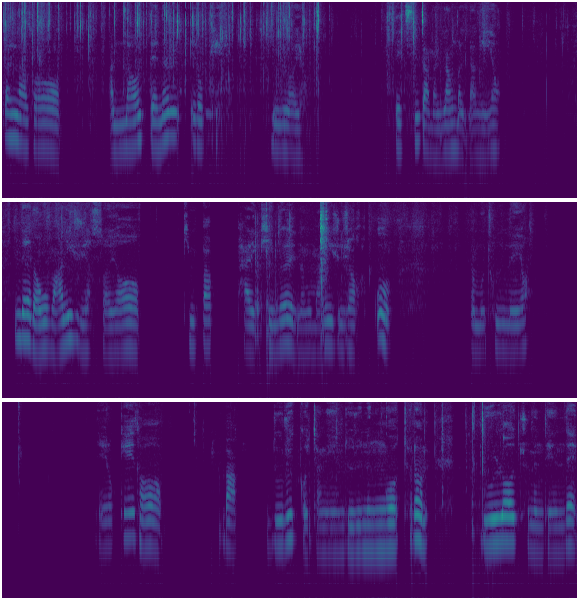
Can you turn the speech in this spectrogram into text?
잘라서 안 나올 때는 이렇게 눌러요. 네, 진짜 말랑말랑해요. 근데 너무 많이 주셨어요. 김밥 발김을 너무 많이 주셔갖고 너무 좋네요. 네, 이렇게 해서 막 누를 거 있잖아요. 누르는 것처럼 눌러주면 되는데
